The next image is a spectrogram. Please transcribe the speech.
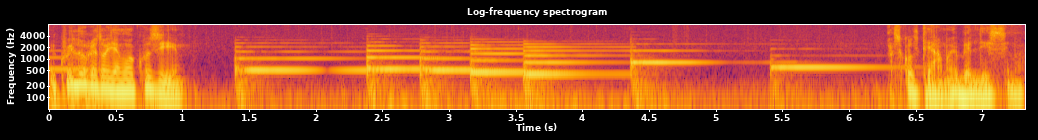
E qui lo ritroviamo così. Ascoltiamo, è bellissimo.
